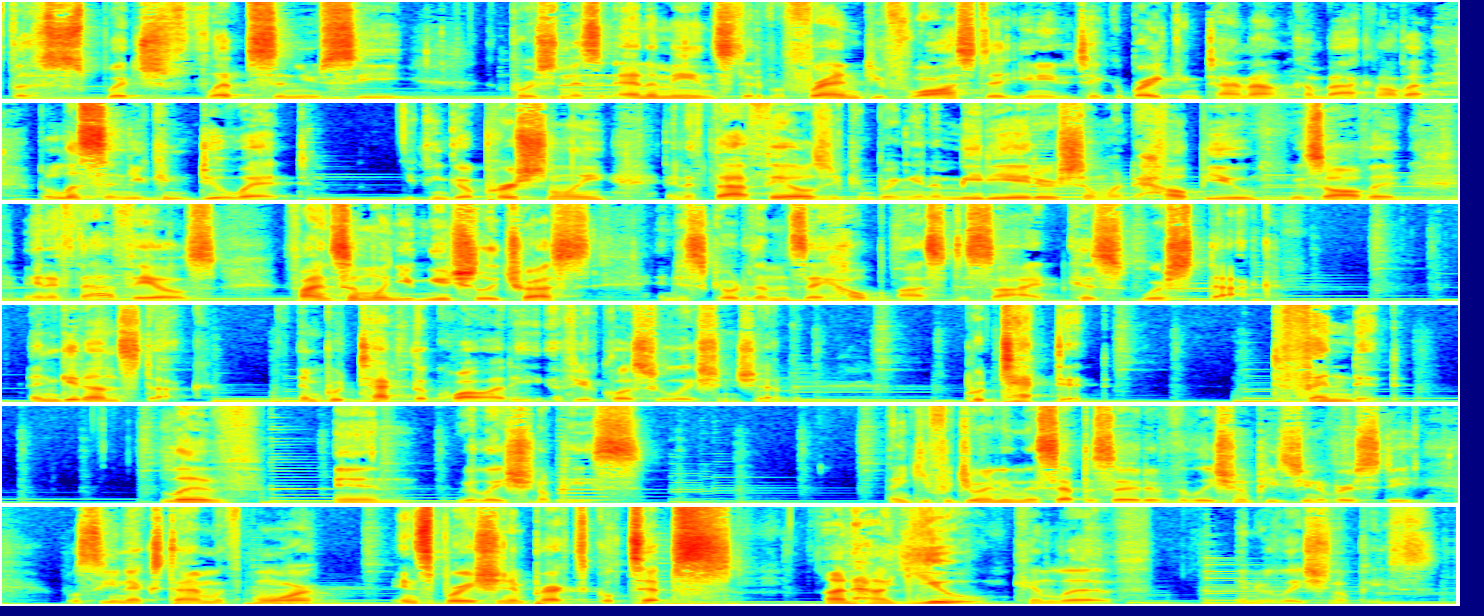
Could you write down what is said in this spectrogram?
the switch flips and you see the person as an enemy instead of a friend. You've lost it. You need to take a break and time out and come back and all that. But listen, you can do it. You can go personally, and if that fails, you can bring in a mediator, someone to help you resolve it. And if that fails, find someone you mutually trust and just go to them and say, Help us decide because we're stuck. And get unstuck and protect the quality of your close relationship. Protect it, defend it, live in relational peace. Thank you for joining this episode of Relational Peace University. We'll see you next time with more inspiration and practical tips on how you can live in relational peace.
